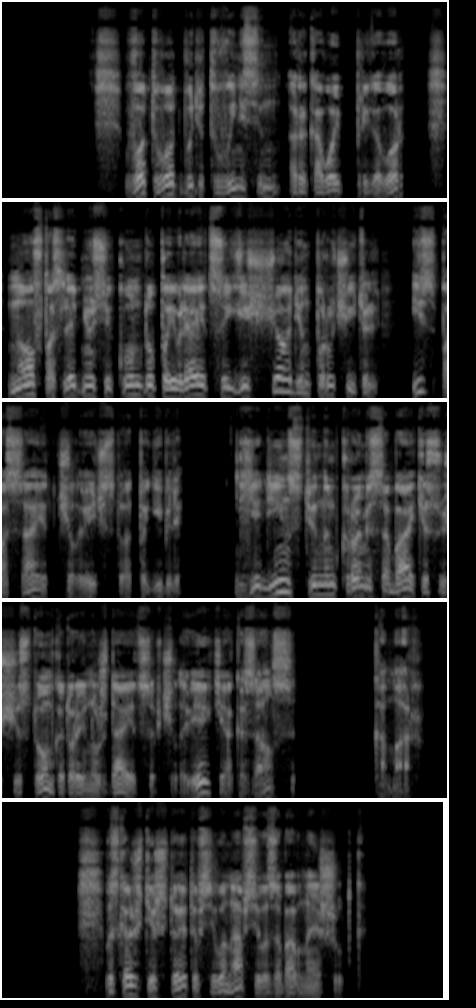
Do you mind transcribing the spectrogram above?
Вот-вот будет вынесен роковой приговор, но в последнюю секунду появляется еще один поручитель и спасает человечество от погибели. Единственным, кроме собаки, существом, которое нуждается в человеке, оказался комар. Вы скажете, что это всего-навсего забавная шутка.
